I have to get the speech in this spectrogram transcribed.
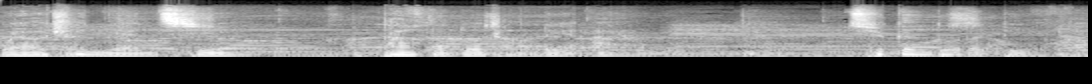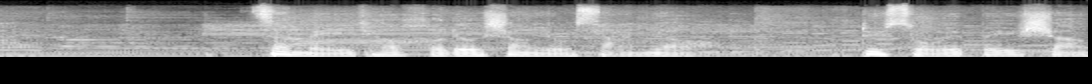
我要趁年轻谈很多场恋爱，去更多的地方，在每一条河流上游撒尿。对所谓悲伤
